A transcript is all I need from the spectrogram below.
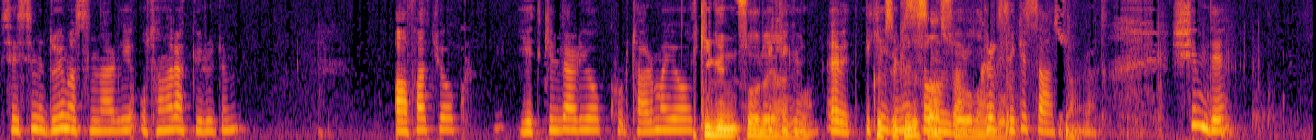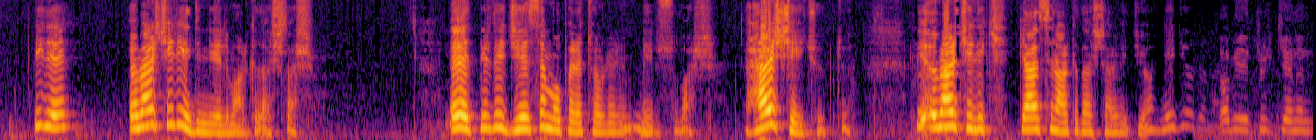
sesimi duymasınlar diye utanarak yürüdüm. Afat yok. yetkililer yok, kurtarma yok. İki gün sonra İki yani gün. bu. Evet, iki 48 günün saat sonunda. sonra olan bu. 48 saat sonra. Şimdi bir de Ömer Çelik'i dinleyelim arkadaşlar. Evet, bir de GSM operatörlerin mevzusu var. Her şey çöktü. Bir Ömer Çelik gelsin arkadaşlar video. Ne diyordu? Tabii Türkiye'nin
